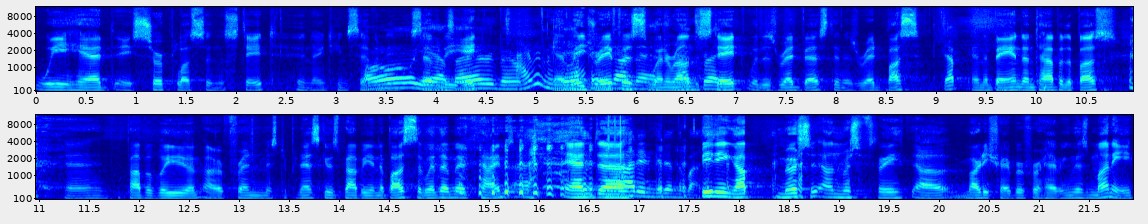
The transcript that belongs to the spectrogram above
we had a surplus in the state in 1978. Oh, yes, I remember. I remember And. Lee Dreyfus went around the right. state with his red vest and his red bus. Yep. And the band on top of the bus. And probably uh, our friend, Mr. Pineski, was probably in the bus with him at times. And No, I uh, didn't get in the bus. beating up merci- unmercifully uh, Marty Schreiber for having this money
